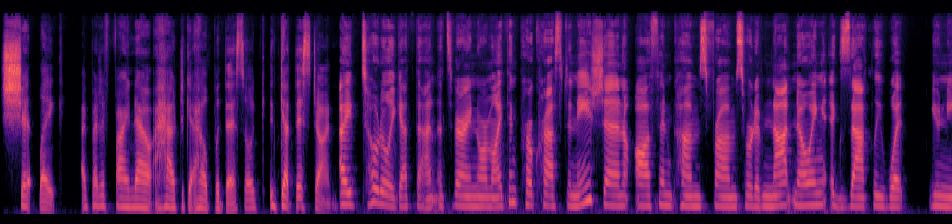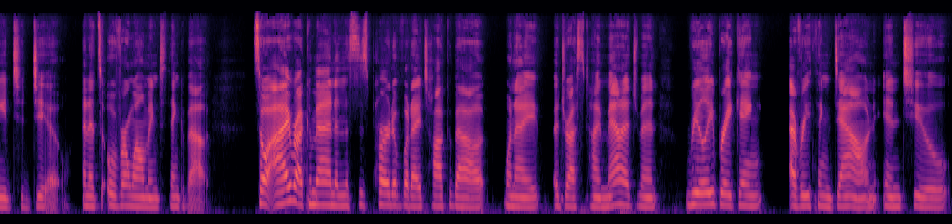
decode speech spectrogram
shit, like, I better find out how to get help with this or get this done. I totally get that. It's very normal. I think procrastination often comes from sort of not knowing exactly what you need to do. And it's overwhelming to think about. So I recommend, and this is part of what I talk about when I address time management, really breaking everything down into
